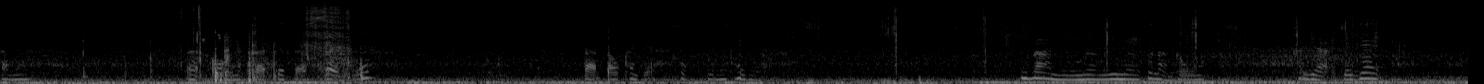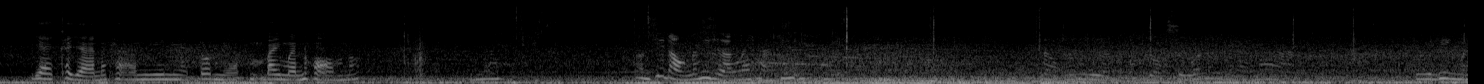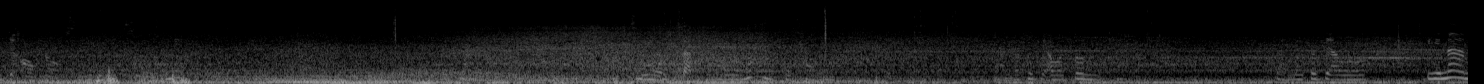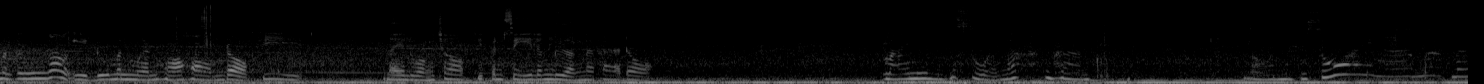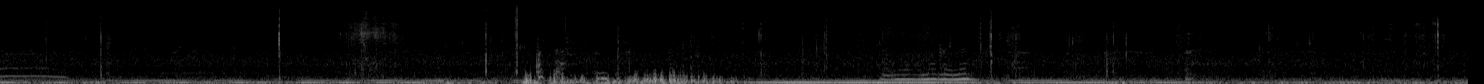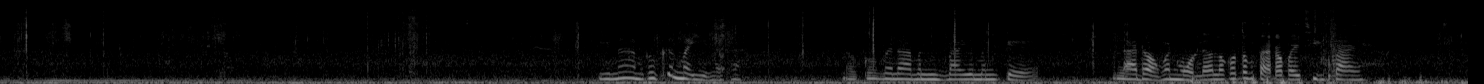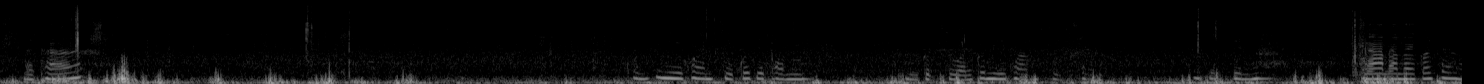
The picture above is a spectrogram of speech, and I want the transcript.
ำตัดออกตัดจะตัดใส่เนี่ย ตัดเอาขยะใส่เป็นขยะ ที่บ้านเมืองนี้แม่ฝรั่งเขาขยะจะแยก แยกขยะนะคะ อันนี้เนี่ยต้นเนี้ยใบเหมือนหอมเนาะต้นที่ดอกเหลืองนะคะที่ดอกเหลืองๆดอกสวยมากฟิลลิ่งมันจะออกดอกสีเหลืองสวยเนี่ย สมุดตัดเลยนะตัดไปตัดแล้วก็จะเอาต้นตัดแล้วก็ จะเอาปีหน้ามันก็งอกอีกดูมันเหมือนหัวหอมดอกที่ในหลวงชอบที่เป็นสีเหลืองๆนะคะ ดอก ไม้นี่มันจะสวยนะงานดอกมันจะสวยงามมากเลยโอ๊ยตายตึ้ง สวยงามมากเลยนั่น ปีหน้ามันก็ขึ้นมาอีกนะคะ แล้วก็เวลามันใบมันแก่ เวลาดอกมันหมดแล้ว เราก็ต้องตัดเอาไปทิ้งไปนะคะคนที่มีความสุขก็จะทำอยู่กับสวนก็มีความสุขค่ะไม่จะเป็นงานอะไรก็ช่าง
